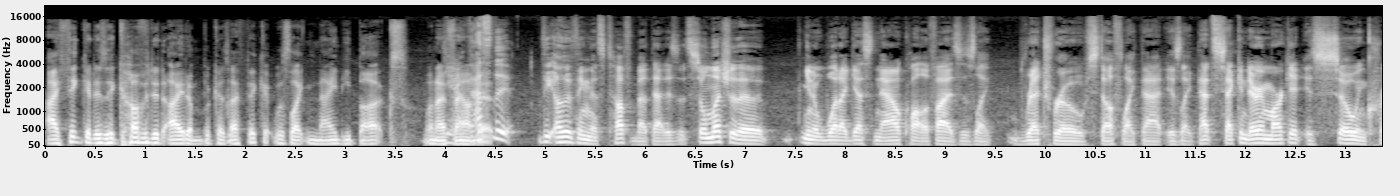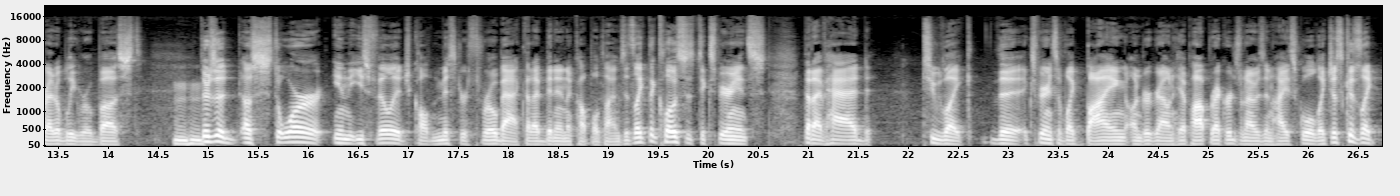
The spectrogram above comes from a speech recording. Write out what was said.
I think it is a coveted item because I think it was like ninety bucks when I yeah, found that's it. the the other thing that's tough about that is that so much of the you know what I guess now qualifies as like retro stuff like that is like that secondary market is so incredibly robust. Mm-hmm. There's a, a store in the East Village called Mr. Throwback that I've been in a couple times. It's like the closest experience that I've had to like the experience of like buying underground hip hop records when I was in high school. Like just because like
